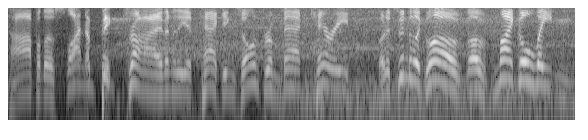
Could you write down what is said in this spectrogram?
Top of the slot, and a big drive into the attacking zone from Matt Carey, but it's into the glove of Michael Leighton.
